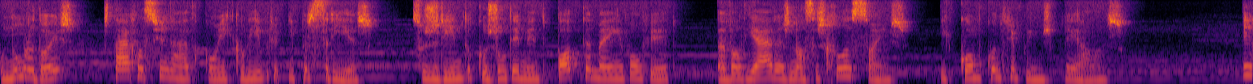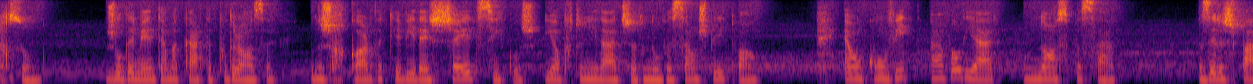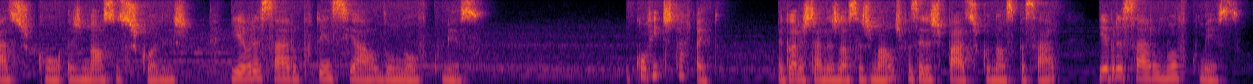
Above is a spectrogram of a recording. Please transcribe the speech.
O número 2 está relacionado com equilíbrio e parcerias, sugerindo que o julgamento pode também envolver avaliar as nossas relações e como contribuímos para elas. Em resumo, o julgamento é uma carta poderosa nos recorda que a vida é cheia de ciclos e oportunidades de renovação espiritual. É um convite para avaliar o nosso passado, fazer as pazes com as nossas escolhas e abraçar o potencial de um novo começo. O convite está feito. Agora está nas nossas mãos fazer as pazes com o nosso passado e abraçar um novo começo.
